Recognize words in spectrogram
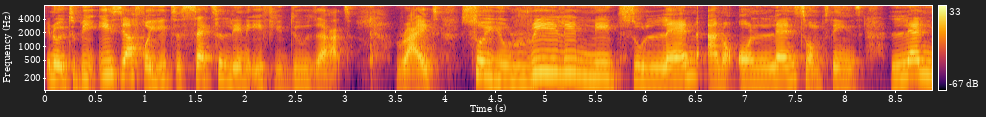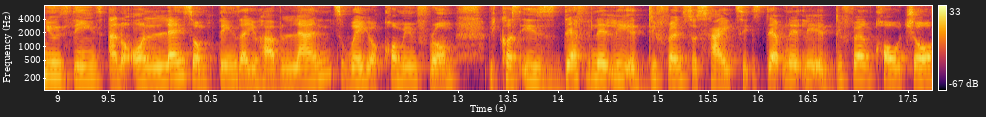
You know, it will be easier for you to settle in if you do that right? So you really need to learn and unlearn some things, learn new things and unlearn some things that you have learned where you're coming from because it's definitely a different society, it's definitely a different culture,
